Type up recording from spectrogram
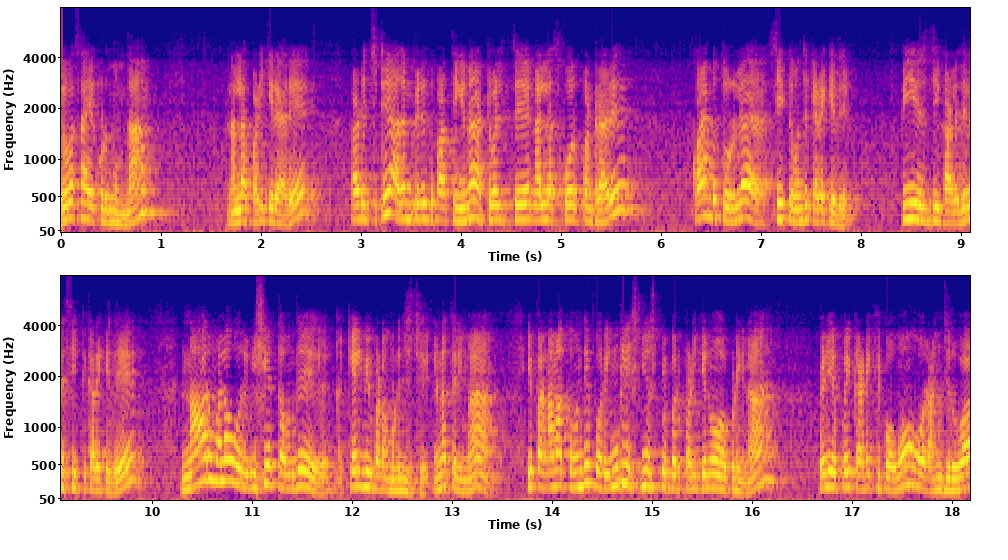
விவசாய குடும்பம் தான். நல்லா படிக்கிறாரு. படிச்சுட்டு அதன் பிறகு பார்த்தீங்கன்னா டுவெல்த்து நல்லா ஸ்கோர் பண்ணுறாரு கோயம்புத்தூரில் சீட்டு வந்து கிடைக்குது. பிஎஸ்ஜி காலேஜில் சீட்டு கிடைக்குது. நார்மலாக ஒரு விஷயத்தை வந்து கேள்விப்பட முடிஞ்சிச்சு. என்ன தெரியுமா? இப்போ நமக்கு வந்து இப்போ ஒரு இங்கிலீஷ் நியூஸ் பேப்பர் படிக்கணும் அப்படின்னா வெளியே போய் கடைக்கு போவோம். ஒரு அஞ்சு ரூபா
